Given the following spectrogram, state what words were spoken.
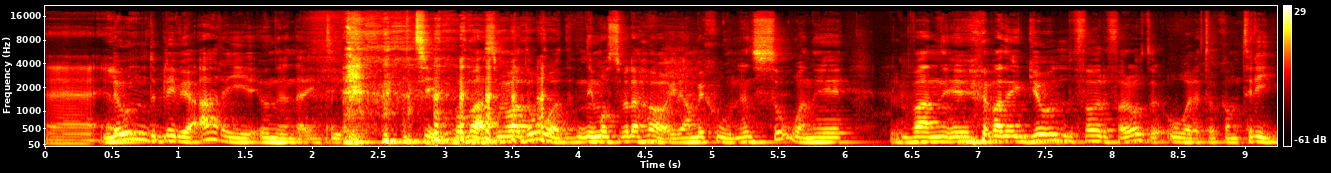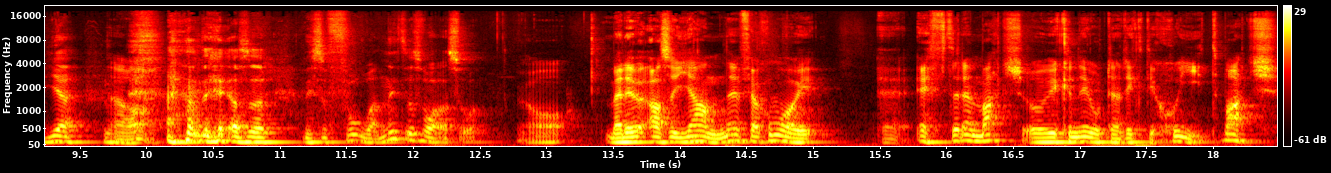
Eh, Lund blev ju arg under den där intervjun. typ, och bara, men vadå? Ni måste väl ha högre ambitioner än så? Ni vann, ju- vann ju guld för förra året och kom trea. Ja, Det, är- alltså, det är så fånigt att svara så. ja. Men det, alltså Janne, för jag kommer ihåg eh, efter en match och vi kunde gjort en riktig skitmatch.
